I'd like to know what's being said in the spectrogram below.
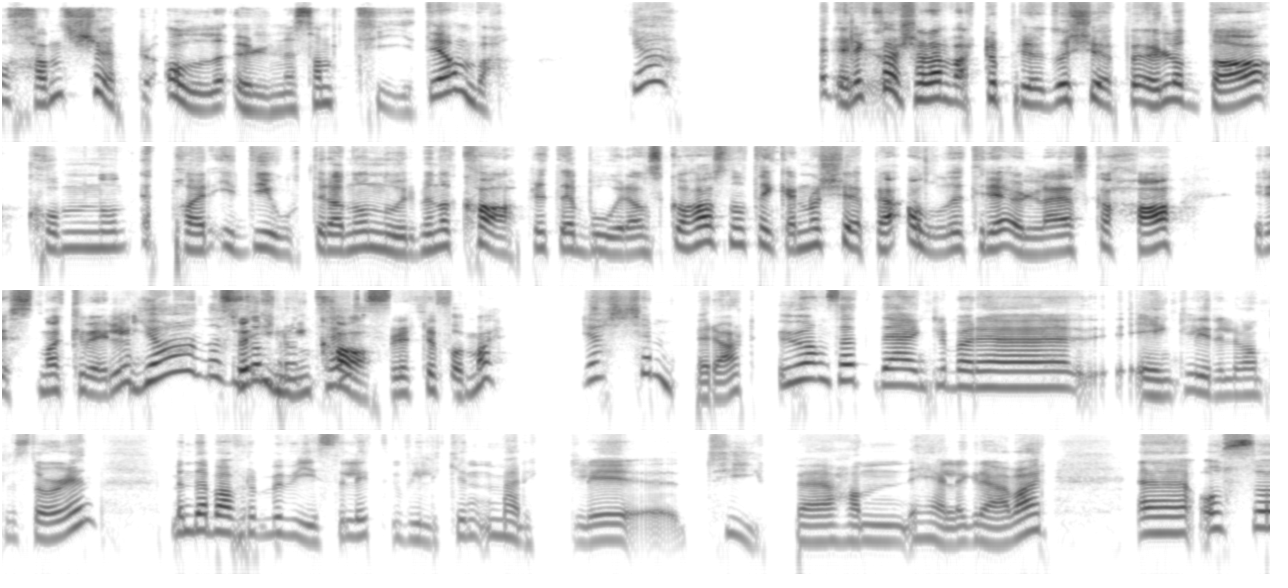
Og han kjøper alle ølene samtidig, han da. Ja. Eller kanskje han har vært og prøvd å kjøpe øl, og da kom noen, et par idioter av noen nordmenn og kapret det bordet han skulle ha. Så nå tenker han nå kjøper jeg alle tre øla jeg skal ha resten av kvelden. Ja, så ingen kaprer dette for meg. Ja, kjemperart. Uansett, det er egentlig bare egentlig irrelevant til storyen. Men det er bare for å bevise litt hvilken merkelig eh, type han hele greia var. Eh, og så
